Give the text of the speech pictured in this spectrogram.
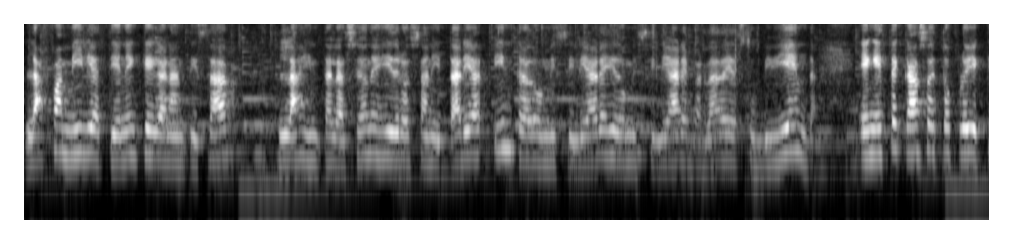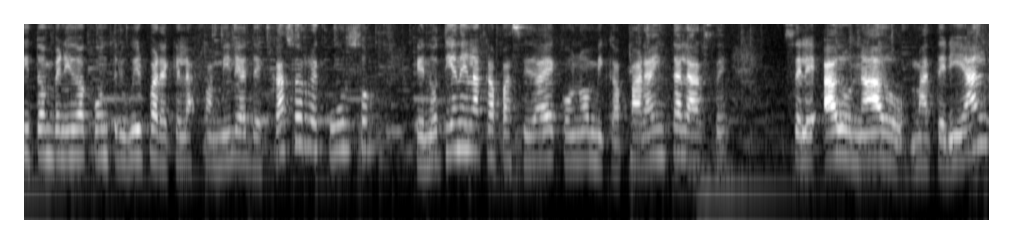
las familias tienen que garantizar las instalaciones hidrosanitarias intradomiciliares y domiciliares ¿verdad? de sus viviendas. En este caso, estos proyectitos han venido a contribuir para que las familias de escasos recursos que no tienen la capacidad económica para instalarse se le ha donado material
